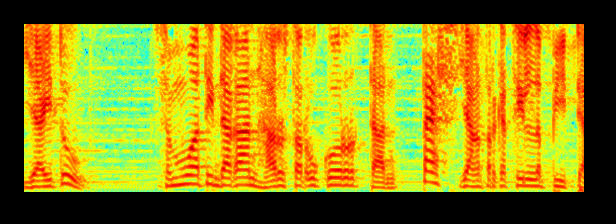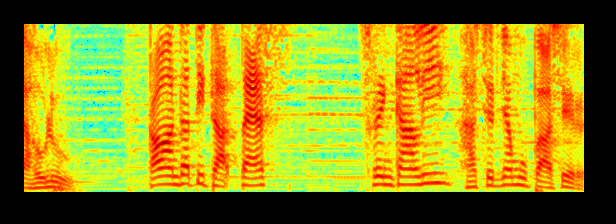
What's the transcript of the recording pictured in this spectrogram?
yaitu semua tindakan harus terukur dan tes yang terkecil lebih dahulu. Kalau Anda tidak tes, sering kali hasilnya mubasir.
